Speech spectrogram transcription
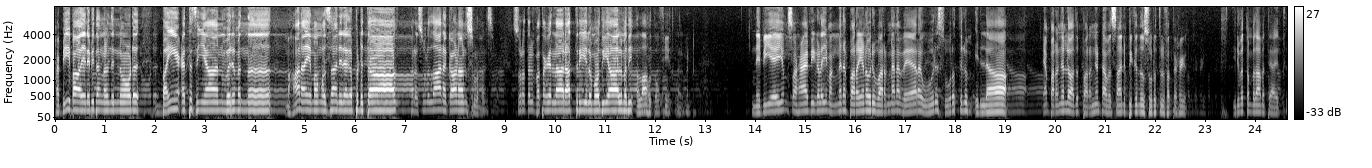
ഹബീബായ നബി തങ്ങൾ നിന്നോട് ബൈഅത്ത് ചെയ്യാൻ വരുമെന്ന് മഹാനായ ഇമാം ഗസാലി രേഖപ്പെടുത്താം. റസൂലുള്ളാഹിനെ കാണാൻ സൂറത്തുൽ എല്ലാ രാത്രിയിലും ഓതിയാൽ മതി. അള്ളാഹു തൗഫീഖ് നൽകട്ടെ. നബിയെയും സഹാബികളെയും അങ്ങനെ പറയണ ഒരു വർണന വേറെ ഒരു സൂറത്തിലും ഇല്ല. ഞാൻ പറഞ്ഞല്ലോ അത് പറഞ്ഞിട്ട് അവസാനിപ്പിക്കുന്നത് സൂറത്തുൽ ഫത്തഹ് ഇരുപത്തൊമ്പതാമത്തെ ആയത്ത്.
